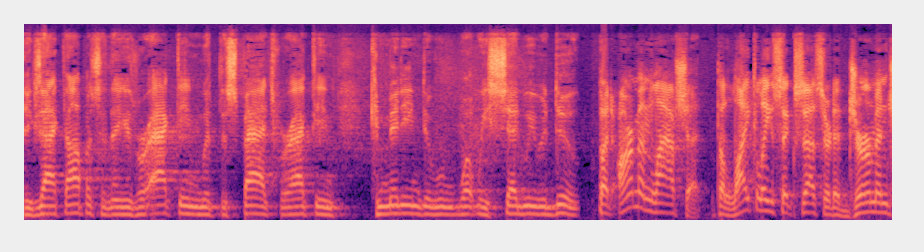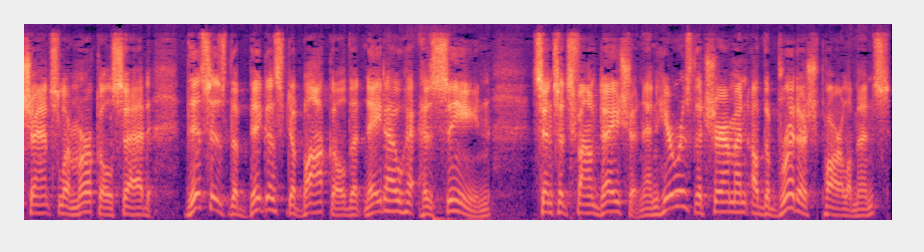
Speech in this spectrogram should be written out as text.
the exact opposite thing is we're acting with dispatch. We're acting committing to what we said we would do. But Armin Laschet, the likely successor to German Chancellor Merkel, said this is the biggest debacle that NATO has seen since its foundation. And here is the chairman of the British Parliament's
